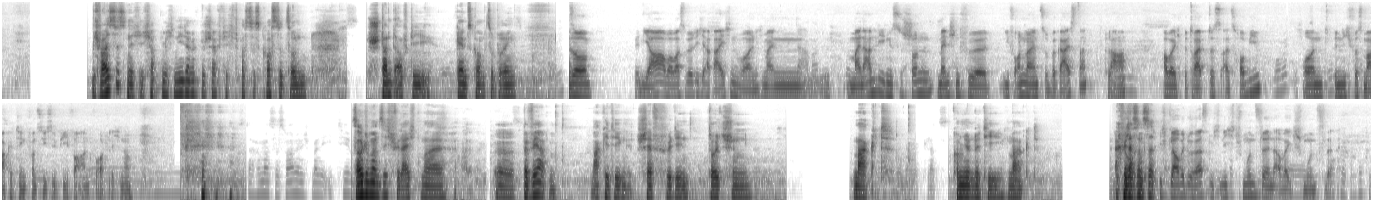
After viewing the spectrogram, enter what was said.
Ich weiß es nicht. Ich habe mich nie damit beschäftigt, was das kostet, so einen Stand auf die Gamescom zu bringen. Also, ja, aber was würde ich erreichen wollen? Ich meine, mein Anliegen ist es schon, Menschen für EVE Online zu begeistern, klar. Aber ich betreibe das als Hobby und bin nicht fürs Marketing von CCP verantwortlich. Ne? Sollte man sich vielleicht mal äh, bewerben? Marketingchef für den deutschen Markt, Community-Markt. Ach, wir lassen uns das. Ich glaube, du hörst mich nicht schmunzeln, aber ich schmunzle.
